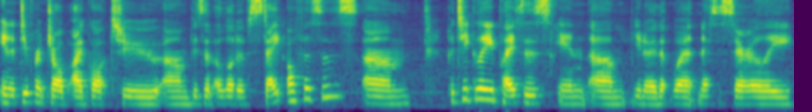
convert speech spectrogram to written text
in a different job, I got to um, visit a lot of state offices, um, particularly places in um, you know that weren't necessarily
